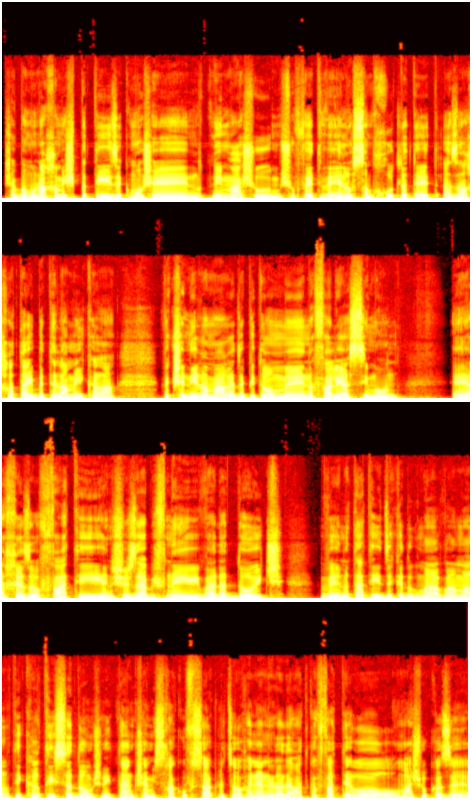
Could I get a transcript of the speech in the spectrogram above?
עכשיו, במונח המשפטי זה כמו שנותנים משהו עם שופט ואין לו סמכות לתת, אז ההחלטה היא בטלה מעיקרה. וכשניר אמר את זה, פתאום נפל לי האסימון. אחרי זה הופעתי, אני חושב שזה היה בפני ועדת דויטש, ונתתי את זה כדוגמה, ואמרתי, כרטיס אדום שניתן כשהמשחק הופסק, לצורך העניין, אני לא יודע התקפת טרור או משהו כזה,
